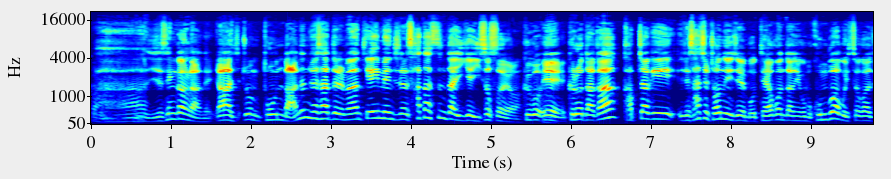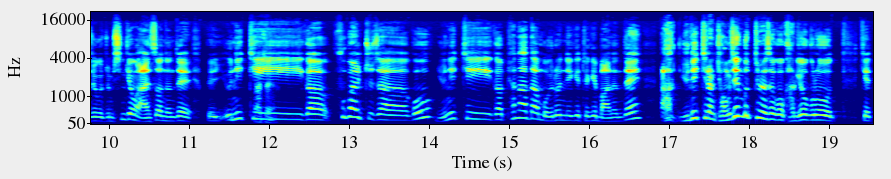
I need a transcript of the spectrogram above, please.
아, 이제 생각나네. 야, 좀 돈 많은 회사들만 게임 엔진을 사다 쓴다 이게 있었어요. 그거 예. 그러다가 갑자기 이제 사실 저는 이제 뭐 대학원 다니고 뭐 공부하고 있어 가지고 좀 신경을 안 썼는데 그 유니티가 후발주자고 유니티가 편하다 뭐 이런 얘기 되게 많은데 아, 유니티랑 경쟁 붙으면서 그 가격으로 이렇게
